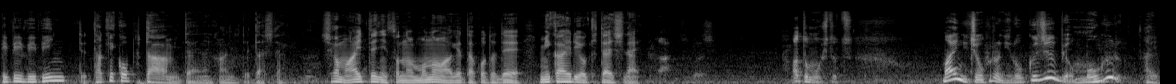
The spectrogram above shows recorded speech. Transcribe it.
ピピピピンってタケコプターみたいな感じで出してあげるしかも相手にそのものをあげたことで見返りを期待しない。あともう一つ。毎日お風呂に60秒潜る。はい。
